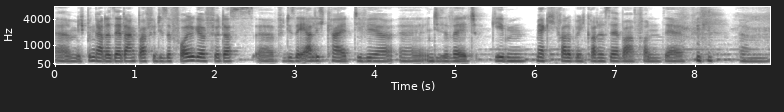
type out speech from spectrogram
ähm, ich bin gerade sehr dankbar für diese Folge, für das, äh, für diese Ehrlichkeit, die wir äh, in diese Welt geben. Merke ich gerade, bin ich gerade selber von sehr, ähm,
